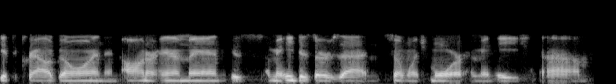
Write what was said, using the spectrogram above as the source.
get the crowd going and honor him, man. Because I mean he deserves that and so much more. I mean he um,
